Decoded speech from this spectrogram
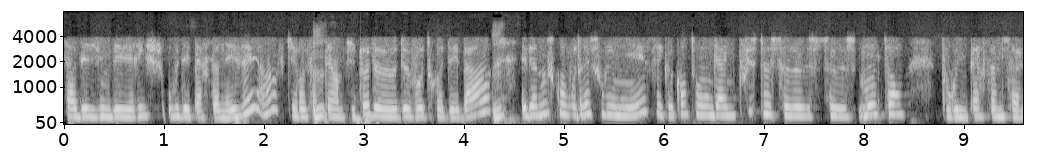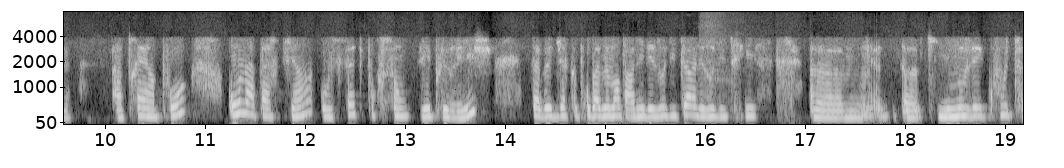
ça désigne des riches ou des personnes aisées, hein, ce qui ressortait un petit peu de, de votre débat. Eh bien, nous, ce qu'on voudrait souligner, c'est que quand on gagne plus de ce, ce- montant pour une personne seule après impôt, on appartient aux 7% les plus riches. Ça veut dire que probablement parmi les auditeurs et les auditrices qui nous écoutent,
